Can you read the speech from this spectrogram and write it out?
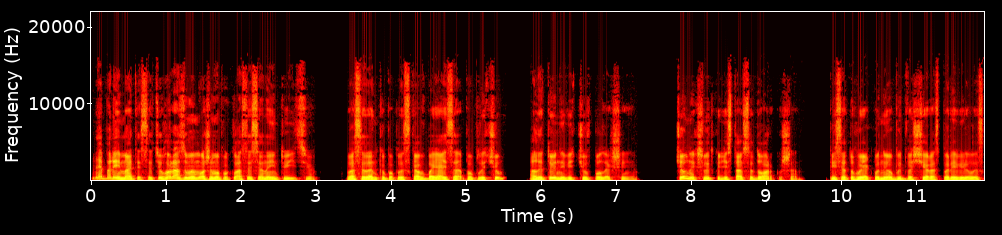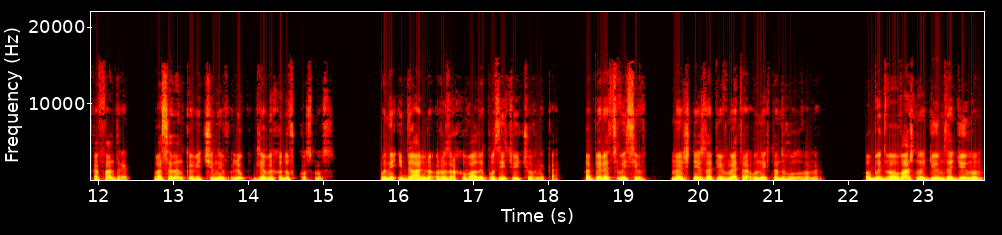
Не переймайтеся, цього разу ми можемо покластися на інтуїцію. Василенко поплескав Баяйса по плечу, але той не відчув полегшення. Човник швидко дістався до аркуша. Після того, як вони обидва ще раз перевірили скафандри, Василенко відчинив люк для виходу в космос. Вони ідеально розрахували позицію човника. Папірець висів менш ніж за півметра у них над головами. Обидва уважно, дюйм за дюймом,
